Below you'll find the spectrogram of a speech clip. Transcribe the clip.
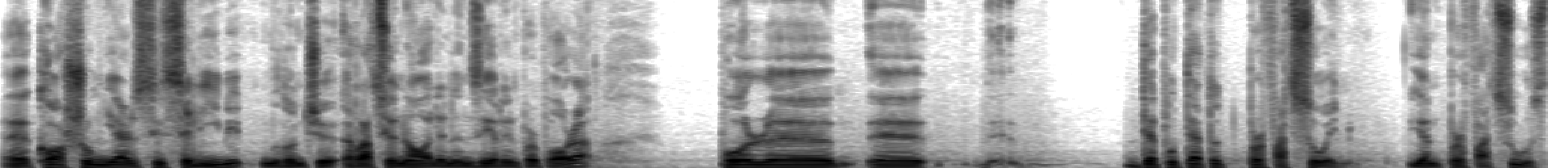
Ka shumë njerëz si Selimi, domethonë që racionalen e nxjerrin përpara, por deputetët përfaqësojnë, janë përfaqësues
